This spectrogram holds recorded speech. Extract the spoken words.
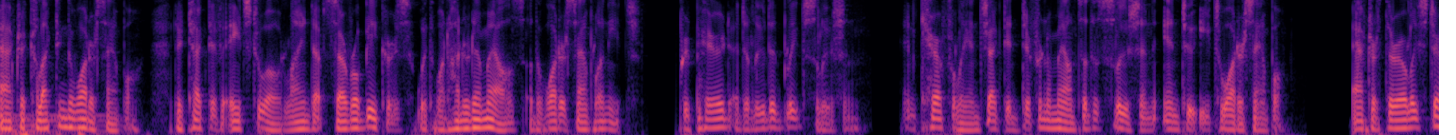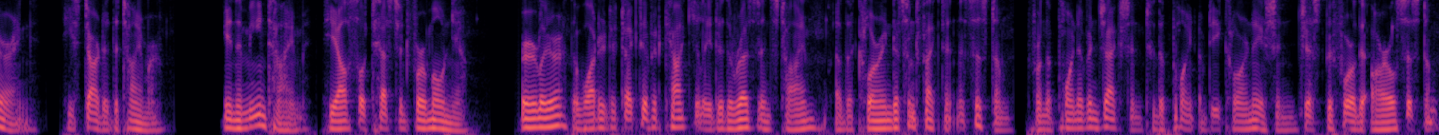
After collecting the water sample, Detective H2O lined up several beakers with 100 mLs of the water sample in each, prepared a diluted bleach solution, and carefully injected different amounts of the solution into each water sample. After thoroughly stirring, he started the timer. In the meantime, he also tested for ammonia. Earlier, the water detective had calculated the residence time of the chlorine disinfectant in the system from the point of injection to the point of dechlorination just before the RO system.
